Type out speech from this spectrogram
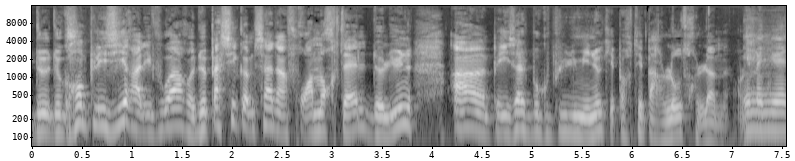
de, de grand plaisir à les voir, de passer comme ça d'un froid mortel, de l'une, à un paysage beaucoup plus lumineux qui est porté par l'autre, l'homme. Emmanuel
